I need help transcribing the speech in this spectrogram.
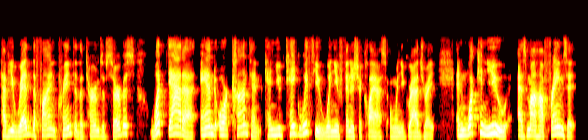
Have you read the fine print of the terms of service? What data and or content can you take with you when you finish a class or when you graduate? And what can you, as Maha frames it,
